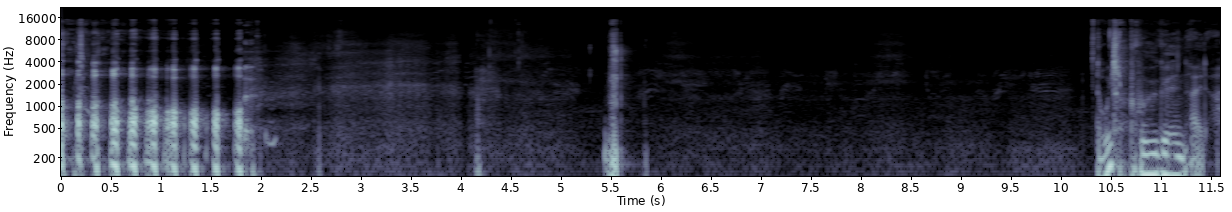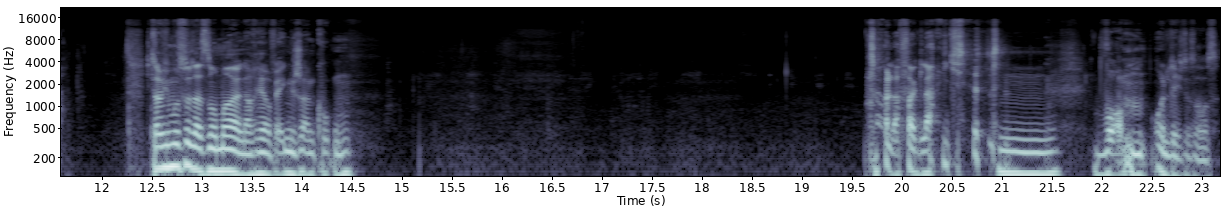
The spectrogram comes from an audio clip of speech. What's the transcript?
Durchprügeln, Alter. Ich glaube, ich muss mir das nochmal nachher auf Englisch angucken. Toller Vergleich. Wom. Und Licht ist aus.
